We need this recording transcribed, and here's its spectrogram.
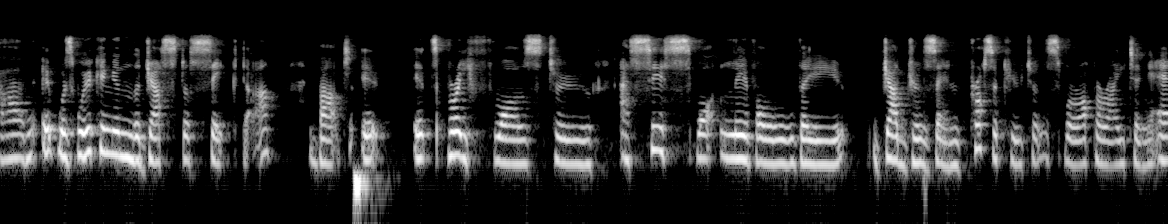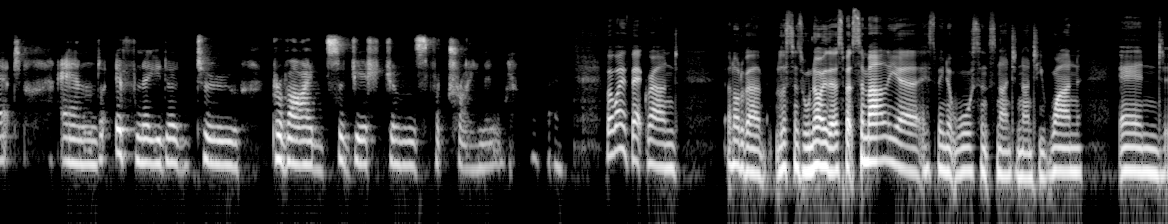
Um, it was working in the justice sector, but it, its brief was to assess what level the judges and prosecutors were operating at, and if needed, to provide suggestions for training. Okay. By way of background, a lot of our listeners will know this, but Somalia has been at war since 1991 and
